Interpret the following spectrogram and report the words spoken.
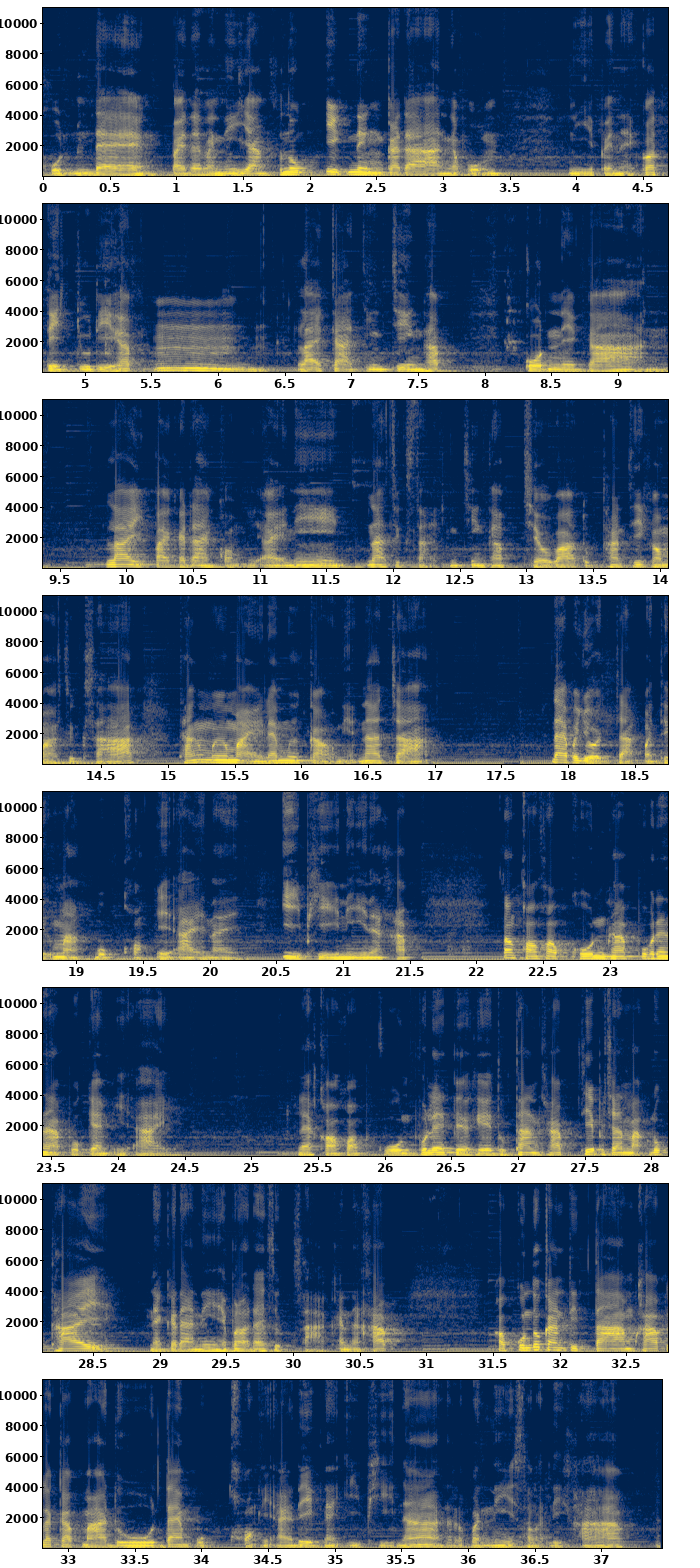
ขุนแดงไปได้แบบนี้อย่างสนุกอีกหนึ่งกระดานครับผมหนีไปไหนก็ติดอยู่ดีครับ อืมรายการจริง ๆ ครับกลในการไล่ปลายกระดานของ AI นี่น่าศึกษาจริง ๆ ครับ เชื่อว่าทุกท่านที่เข้ามาศึกษาทั้งมือใหม่และมือเก่าเนี่ยน่าจะได้ประโยชน์จากบันทึกหมากบุกของ AI ใน EP นี้นะครับ ต้องขอขอบคุณครับผู้พัฒนาโปรแกรม AI และขอขอบคุณผู้เล่น PLK ทุกท่านครับที่ประชันหมากลุกไทย ในกระดานนี้ให้พวกเราได้ศึกษากันนะครับ ขอบคุณทุกการติดตามครับ และกลับมาดูแต้มบุกของ AI ได้อีกใน EP หน้าสำหรับวันนี้สวัสดีครับ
